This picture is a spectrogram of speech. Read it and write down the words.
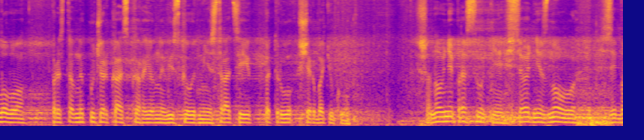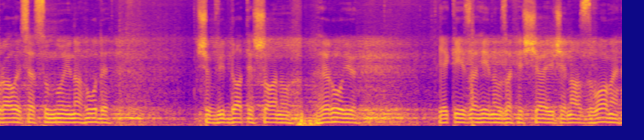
Слово представнику Черкаської районної військової адміністрації Петру Щербатюку. Шановні присутні, сьогодні знову зібралися сумної нагоди, щоб віддати шану герою, який загинув, захищаючи нас з вами.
